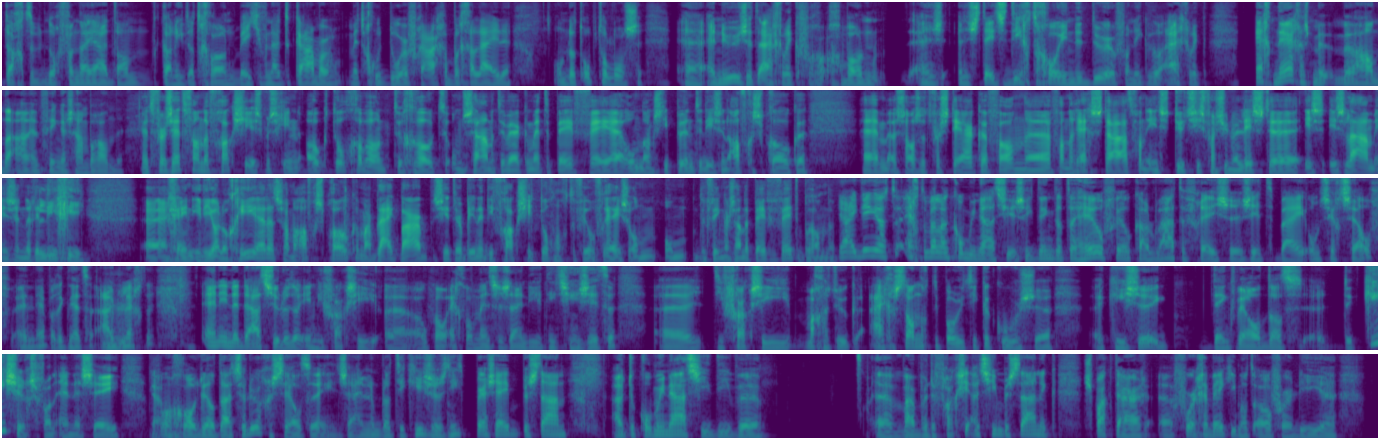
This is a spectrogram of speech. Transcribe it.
dachten we nog van, nou ja, dan kan hij dat gewoon een beetje vanuit de Kamer met goed doorvragen begeleiden om dat op te lossen. Uh, en nu is het eigenlijk gewoon een, een steeds dichtgooiende deur van ik wil eigenlijk echt nergens mijn handen aan en vingers aan branden. Het verzet van de fractie is misschien ook toch gewoon te groot om samen te werken met de PVV. Hè? Ondanks die punten die zijn afgesproken zoals het versterken van, uh, van de rechtsstaat, van de instituties, van journalisten. Is, islam is een religie uh, en geen ideologie. Hè, dat is allemaal afgesproken. Maar blijkbaar zit er binnen die fractie toch nog te veel vrees om, om de vingers aan de PVV te branden. Ja, ik denk dat het echt wel een combinatie is. Ik denk dat er heel veel koudwatervrees zit bij omzicht zelf. En hè, wat ik net mhm. uitlegde. En inderdaad zullen er in die fractie uh, ook wel echt wel mensen zijn die het niet zien zitten. Uh, die fractie mag natuurlijk eigenstandig de politieke koers kiezen. Ik denk wel dat eh, de kiezers van NSC Ja. voor een groot deel daar teleurgesteld in zijn. Omdat die kiezers niet per se bestaan uit de combinatie die we. eh, waar we de fractie uit zien bestaan. Ik sprak daar eh, vorige week iemand over die.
